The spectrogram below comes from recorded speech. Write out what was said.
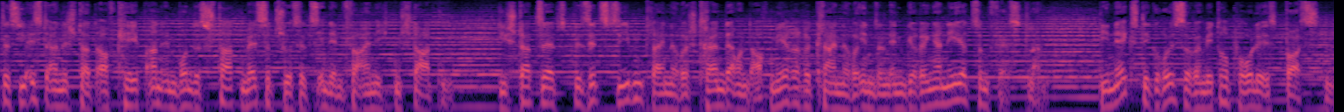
The Sea ist eine Stadt auf Cape Ann im Bundesstaat Massachusetts in den Vereinigten Staaten. Die Stadt selbst besitzt sieben kleinere Strände und auch mehrere kleinere Inseln in geringer Nähe zum Festland. Die nächste größere Metropole ist Boston,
